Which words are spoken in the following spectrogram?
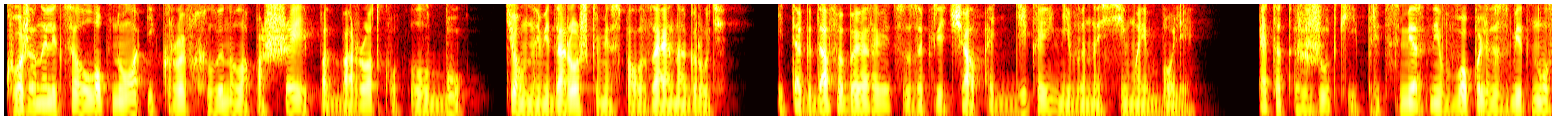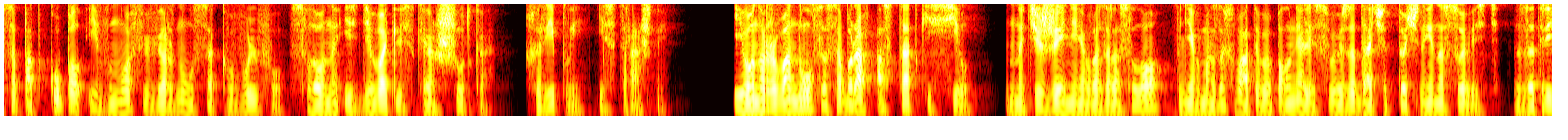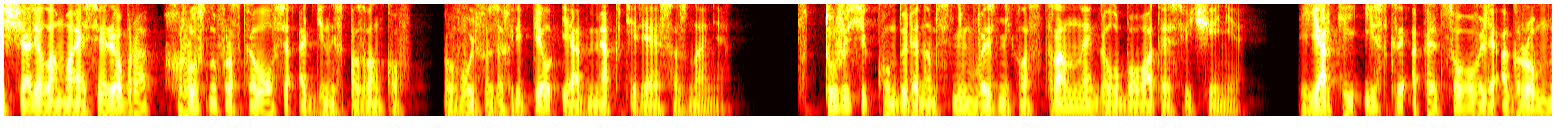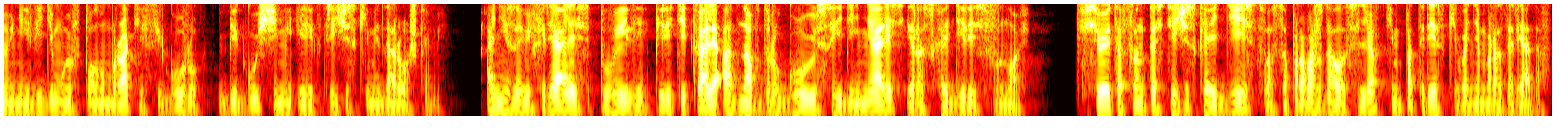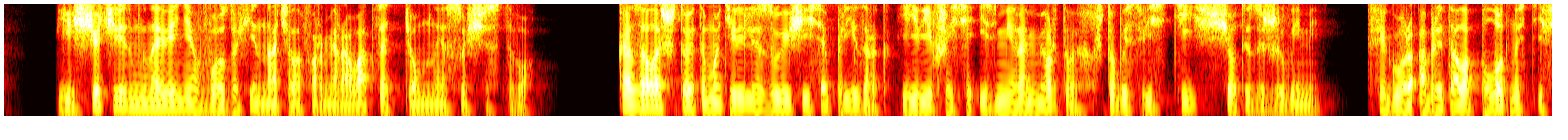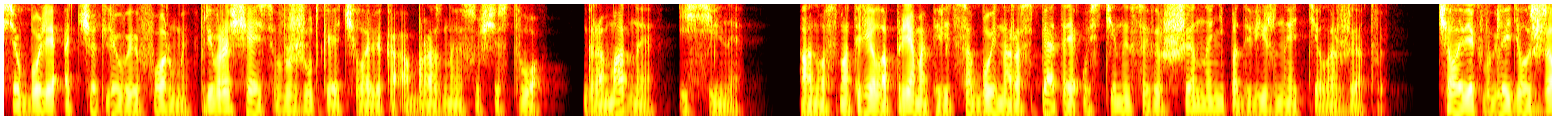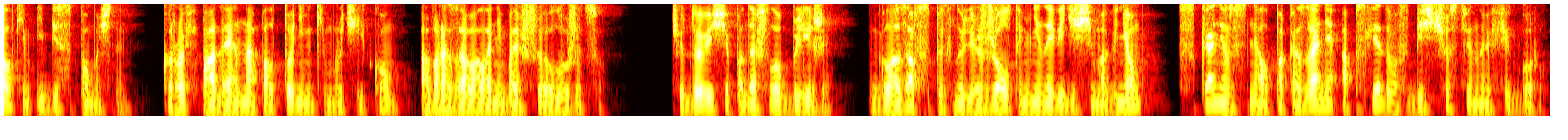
Кожа на лице лопнула, и кровь хлынула по шее, подбородку, лбу, темными дорожками сползая на грудь. И тогда ФБРовец закричал от дикой невыносимой боли. Этот жуткий предсмертный вопль взметнулся под купол и вновь вернулся к Вульфу, словно издевательская шутка, хриплый и страшный. И он рванулся, собрав остатки сил. Натяжение возросло, пневмозахваты выполняли свою задачу точно и на совесть. Затрещали, ломаясь ребра, хрустнув, раскололся один из позвонков. Вульф захрипел и обмяк, теряя сознание. В ту же секунду рядом с ним возникло странное голубоватое свечение. Яркие искры окольцовывали огромную невидимую в полумраке фигуру бегущими электрическими дорожками. Они завихрялись, плыли, перетекали одна в другую, соединялись и расходились вновь. Все это фантастическое действо сопровождалось легким потрескиванием разрядов. Еще через мгновение в воздухе начало формироваться темное существо. Казалось, что это материализующийся призрак, явившийся из мира мертвых, чтобы свести счеты с живыми. Фигура обретала плотность и все более отчетливые формы, превращаясь в жуткое человекообразное существо, громадное и сильное. Оно смотрело прямо перед собой на распятое у стены совершенно неподвижное тело жертвы. Человек выглядел жалким и беспомощным. Кровь, падая на пол тоненьким ручейком, образовала небольшую лужицу. Чудовище подошло ближе. Глаза вспыхнули желтым ненавидящим огнем – Сканер снял показания, обследовав бесчувственную фигуру.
